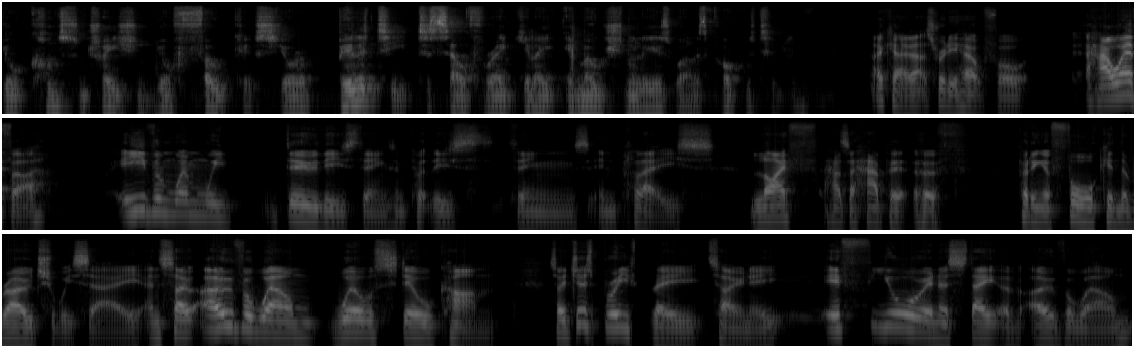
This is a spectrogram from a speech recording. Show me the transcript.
your concentration, your focus, your ability to self regulate emotionally as well as cognitively. Okay, that's really helpful. However, even when we do these things and put these things in place, life has a habit of putting a fork in the road, shall we say. And so overwhelm will still come. So, just briefly, Tony, if you're in a state of overwhelm,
